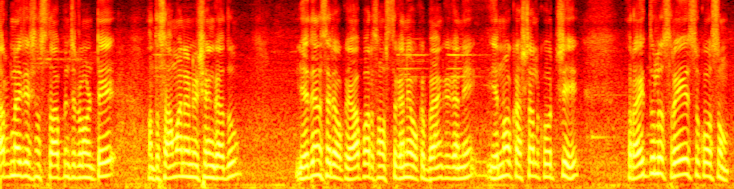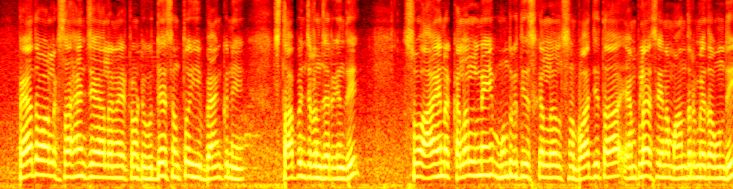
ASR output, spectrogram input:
ఆర్గనైజేషన్ స్థాపించడం అంటే అంత సామాన్య విషయం కాదు. ఏదైనా సరే ఒక వ్యాపార సంస్థ కానీ ఒక బ్యాంక్ కానీ ఎన్నో కష్టాలు కోర్చి రైతుల శ్రేయస్సు కోసం పేదవాళ్ళకి సహాయం చేయాలనేటువంటి ఉద్దేశంతో ఈ బ్యాంకుని స్థాపించడం జరిగింది. సో ఆయన కళల్ని ముందుకు తీసుకెళ్ళాల్సిన బాధ్యత ఎంప్లాయీస్ అయిన మా అందరి మీద ఉంది.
